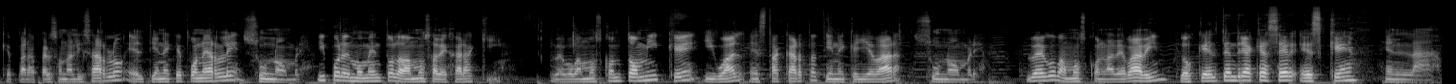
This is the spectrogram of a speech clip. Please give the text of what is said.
que para personalizarlo él tiene que ponerle su nombre. Y por el momento la vamos a dejar aquí. Luego vamos con Tommy, que igual esta carta tiene que llevar su nombre. Luego vamos con la de Buddy. Lo que él tendría que hacer es que en la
